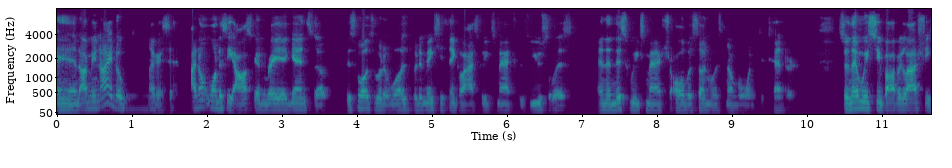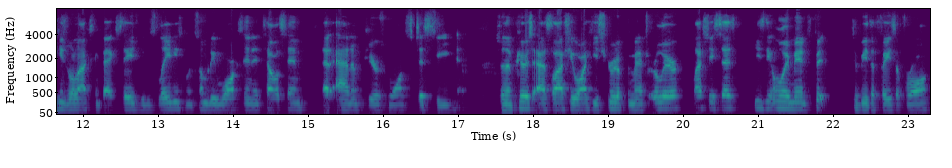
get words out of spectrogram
And I mean, I don't, like I said, I don't want to see Asuka and Ray again. So this was what it was, but it makes you think last week's match was useless. And then this week's match all of a sudden was number one contender. So then we see Bobby Lashley. He's relaxing backstage with his ladies when somebody walks in and tells him that Adam Pearce wants to see him. So then Pearce asks Lashley why he screwed up the match earlier. Lashley says he's the only man fit to be the face of Raw.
